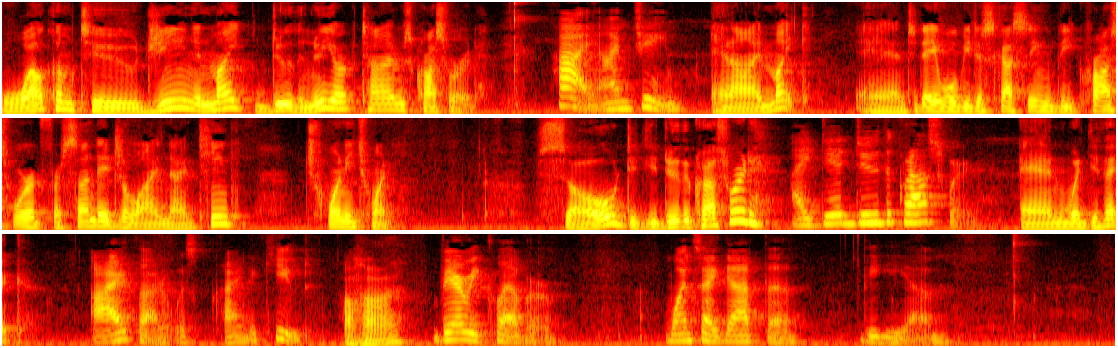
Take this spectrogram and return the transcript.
Welcome to Gene and Mike do the New York Times crossword. Hi, I'm Jean. And I'm Mike. And today we'll be discussing the crossword for Sunday, July 19th, 2020. So, did you do the crossword? I did do the crossword. And what do you think? I thought it was kind of cute, Uh huh. very clever. Once I got the the um,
